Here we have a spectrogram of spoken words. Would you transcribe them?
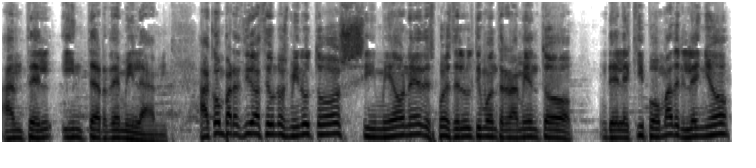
ante el Inter de Milán. Ha comparecido hace unos minutos Simeone después del último entrenamiento del equipo madrileño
